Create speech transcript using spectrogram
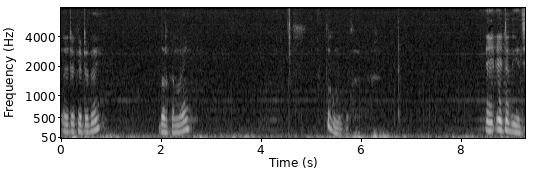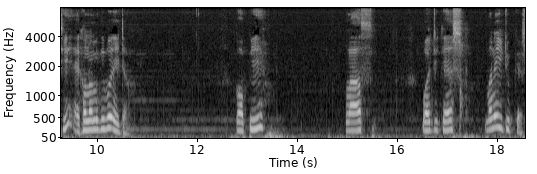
এইটা কেটে দেই। দরকার নেই। এতগুলো কোথায়? এই এটা দিয়েছি। এখন আমি দিব এইটা। কপি প্লাস ওয়াইটি ক্যাশ মানে YouTube cache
